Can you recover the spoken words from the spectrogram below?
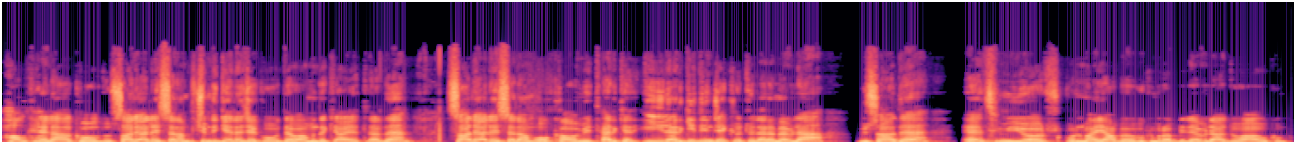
halk helak oldu. Salih aleyhisselam şimdi gelecek o devamındaki ayetlerde. Salih aleyhisselam o kavmi terk et. İyiler gidince kötülere Mevla müsaade etmiyor. Kul ma ya'budukum rabbil evla duaukum.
